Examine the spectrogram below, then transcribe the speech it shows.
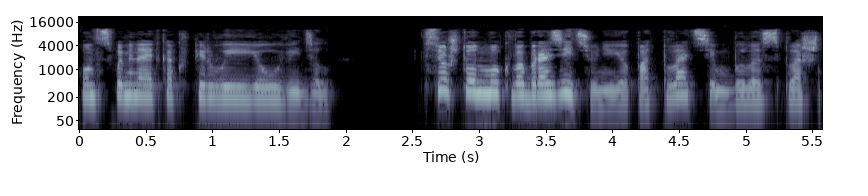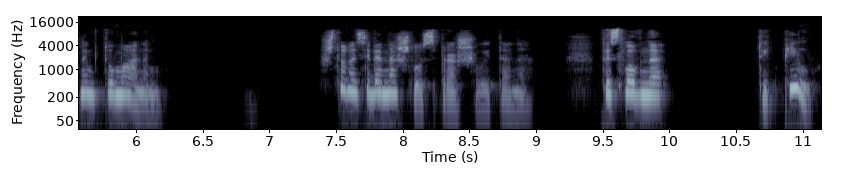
Он вспоминает, как впервые ее увидел. Все, что он мог вообразить у нее под платьем, было сплошным туманом. — Что на тебя нашло? — спрашивает она. — Ты словно... Ты пил?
